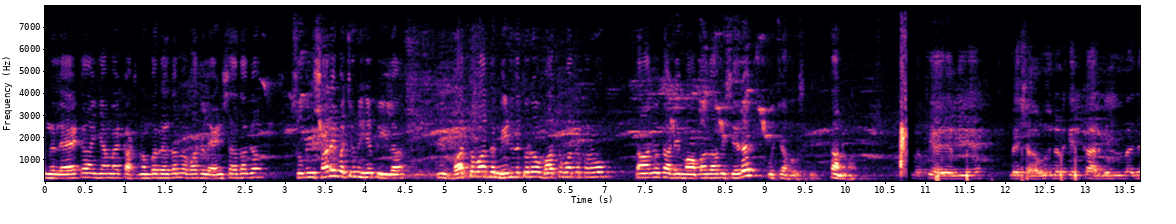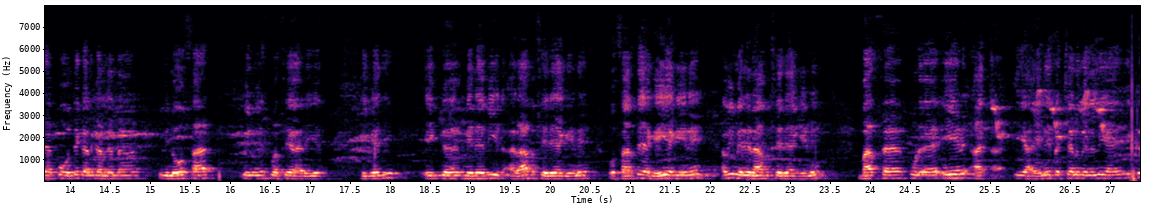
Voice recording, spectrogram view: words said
ਨਲਾਇਕ ਆ ਜਾਂ ਮੈਂ ਘੱਟ ਨੰਬਰ ਲੈਦਾ ਮੈਂ ਵੱਧ ਲੈ ਨਹੀਂ ਸਕਦਾਗਾ। ਸੋ ਮੇਰੀ ਸਾਰੇ ਬੱਚਿਆਂ ਨੂੰ ਇਹ ਅਪੀਲ ਆ ਵੀ ਵੱਧ ਤੋਂ ਵੱਧ ਮਿਹਨਤ ਕਰੋ ਵੱਧ ਤੋਂ ਵੱਧ ਪੜੋ ਤਾਂ ਜੋ ਤੁਹਾਡੇ ਮਾਪੇ ਦਾ ਵੀ ਸਿਰ ਉੱਚਾ ਹੋ ਸਕੇ। ਧੰਨਵਾਦ। ਸਮੱਸਿਆ ਆ ਜਾਂਦੀ ਹੈ ਮੈਂ ਸ਼ਾਮ ਨੂੰ ਇਹਨਾਂ ਨੂੰ ਕਈ ਘਰ ਮਿਲ ਲੈਂਦਾ ਜਾਂ ਫੋਨ ਤੇ ਗੱਲ ਕਰ ਲੈਂਦਾ ਵਿਨੋਦ ਸਰ ਮੈਨੂੰ ਇਹ ਸਮੱਸਿਆ ਆ ਰਹੀ ਹੈ। ਠੀਕ ਹੈ ਜੀ? ਇੱਕ ਮੇਰੇ ਵੀ ਰਾਹ ਬਸੇਰੇ ਹੈਗੇ ਨੇ, ਉਹ ਸਰ ਤੇ ਹੈਗੇ ਹੀ ਹੈਗੇ ਨੇ ਅਭੀ ਮੇਰੇ ਰਾਹ ਬਸੇਰੇ ਹੈਗੇ ਨੇ। ਬਸ ਹੁਣ ਇਹ ਇਹ ਆਏ ਨੇ ਬੱਚਿਆਂ ਨੂੰ ਮਿਲਣ ਲਈ ਆਏ। ਇੱਕ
